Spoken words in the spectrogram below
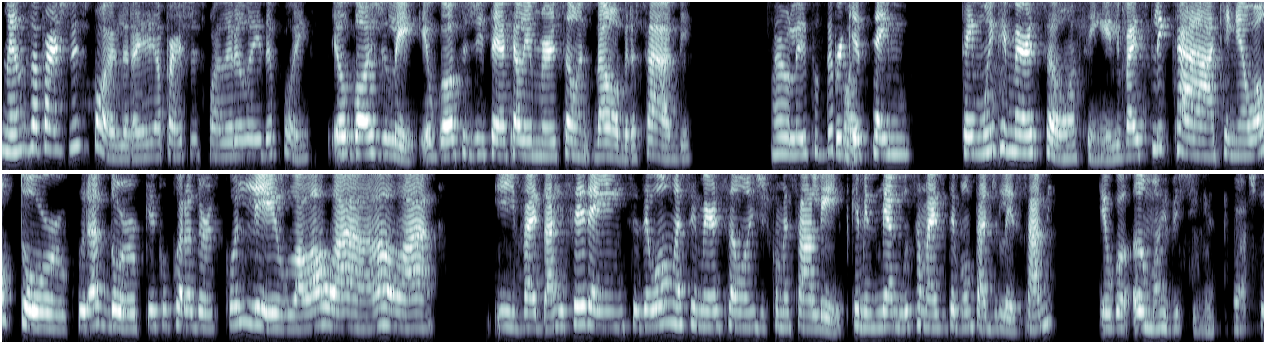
menos a parte do spoiler. Aí a parte do spoiler eu leio depois. Eu gosto de ler. Eu gosto de ter aquela imersão antes da obra, sabe? Aí eu leio tudo Porque depois. tem. tem muita imersão, assim. Ele vai explicar quem é o autor, o curador, por que o curador escolheu, lá, lá, lá, lá, lá. E vai dar referências. Eu amo essa imersão antes de começar a ler, porque me, me aguça mais ter vontade de ler, sabe? Eu amo a revistinha. Eu acho,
